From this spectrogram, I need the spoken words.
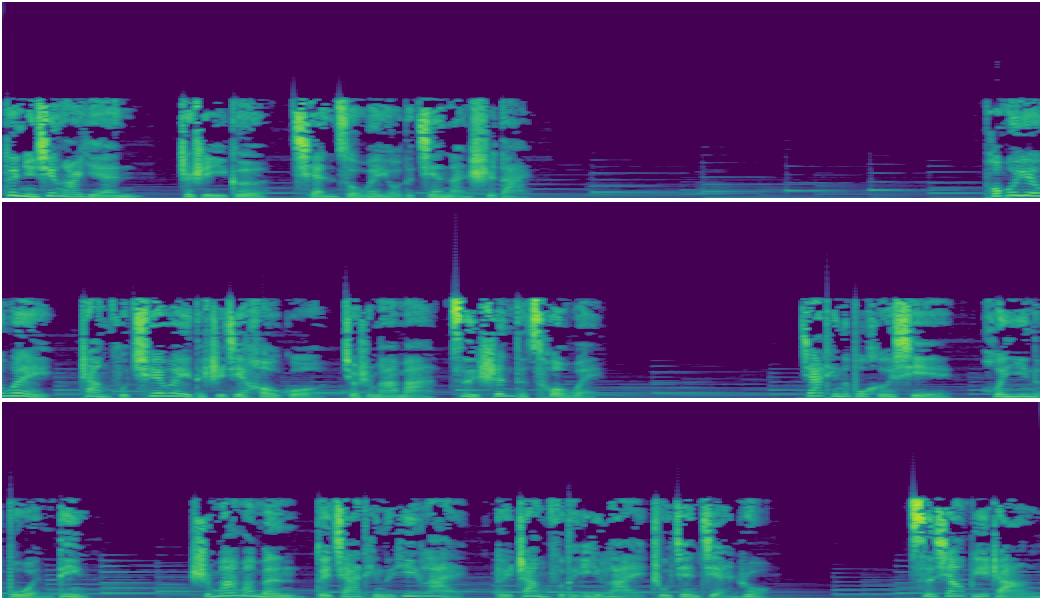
对女性而言。这是一个前所未有的艰难时代。婆婆越位，丈夫缺位的直接后果就是妈妈自身的错位。家庭的不和谐，婚姻的不稳定，使妈妈们对家庭的依赖、对丈夫的依赖逐渐减弱。此消彼长，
